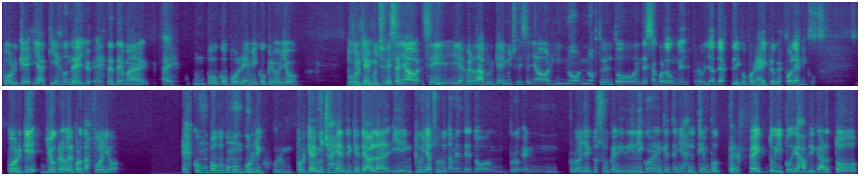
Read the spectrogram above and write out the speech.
Porque, y aquí es donde yo, este tema es un poco polémico, creo yo, porque hay muchos diseñadores, sí, y es verdad, porque hay muchos diseñadores y no, no estoy del todo en desacuerdo con ellos, pero ya te explico por qué Ok. creo que es polémico. Porque yo creo que el portafolio es como un poco como un currículum, porque hay mucha gente que te habla y incluye absolutamente todo en un, pro- en un proyecto súper idílico en el que tenías el tiempo perfecto y podías aplicar todo.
